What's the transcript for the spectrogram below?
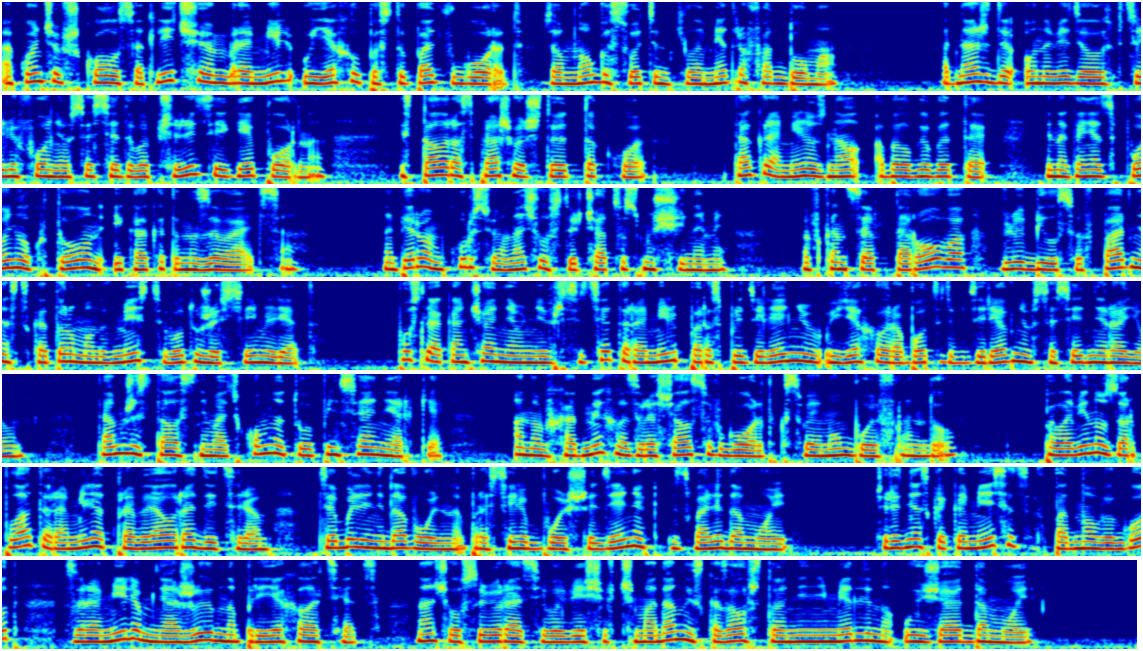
Окончив школу с отличием, Рамиль уехал поступать в город за много сотен километров от дома. Однажды он увидел в телефоне у соседа в общежитии гей-порно и стал расспрашивать, что это такое. Так Рамиль узнал об ЛГБТ и, наконец, понял, кто он и как это называется. На первом курсе он начал встречаться с мужчинами, а в конце второго влюбился в парня, с которым он вместе вот уже семь лет – После окончания университета Рамиль по распределению уехал работать в деревню в соседний район. Там же стал снимать комнату у пенсионерки, а на выходных возвращался в город к своему бойфренду. Половину зарплаты Рамиль отправлял родителям. Те были недовольны, просили больше денег и звали домой. Через несколько месяцев под Новый год за Рамилем неожиданно приехал отец. Начал собирать его вещи в чемодан и сказал, что они немедленно уезжают домой –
